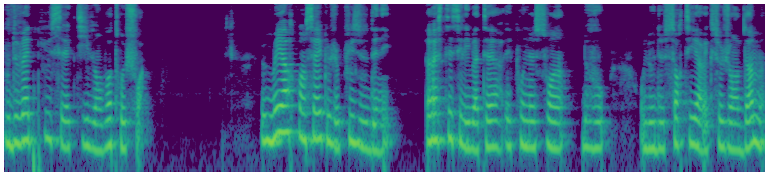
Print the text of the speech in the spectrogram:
vous devez être plus sélectif dans votre choix. Le meilleur conseil que je puisse vous donner, restez célibataire et prenez soin de vous. Au lieu de sortir avec ce genre d'homme,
